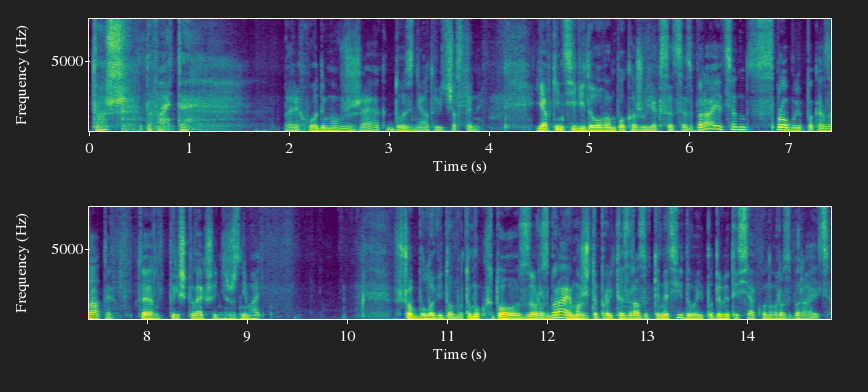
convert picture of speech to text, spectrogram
Тож, давайте переходимо вже до знятої частини. Я в кінці відео вам покажу, як все це збирається. Спробую показати. Це трішки легше, ніж знімати щоб було відомо. Тому хто розбирає, можете пройти зразу в кінець відео і подивитися, як воно розбирається.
